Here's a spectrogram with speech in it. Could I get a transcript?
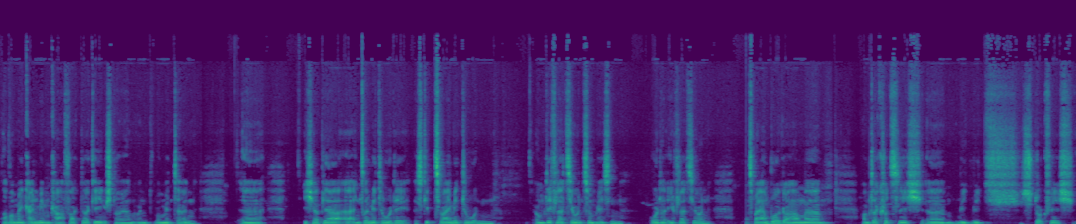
Aber man kann mit dem K-Faktor gegensteuern. Und momentan, äh, ich habe ja eine andere Methode. Es gibt zwei Methoden, um Deflation zu messen oder Inflation. Zwei Hamburger haben äh, haben da kürzlich äh, mit, mit Stockfish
